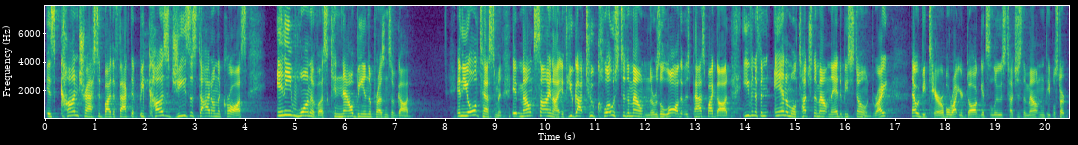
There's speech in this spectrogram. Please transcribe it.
is contrasted by the fact that because Jesus died on the cross, any one of us can now be in the presence of God. In the Old Testament, at Mount Sinai, if you got too close to the mountain, there was a law that was passed by God. Even if an animal touched the mountain, they had to be stoned, right? That would be terrible, right? Your dog gets loose, touches the mountain, people start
